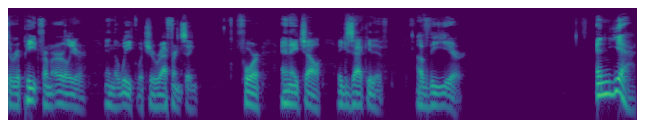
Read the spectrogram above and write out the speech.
To repeat from earlier in the week, what you're referencing for NHL Executive of the Year. And yeah,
